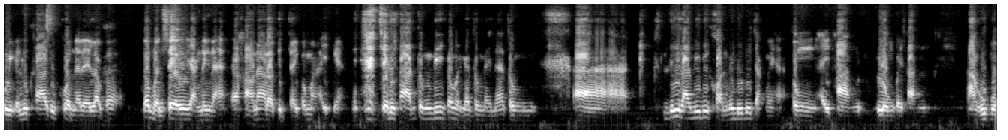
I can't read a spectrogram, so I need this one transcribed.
คุยกับลูกค้าทุกคนอะไรเราก็ก็เหมือนเซลล์อย่างหนึ่งนะฮะแล้วคราวหน้าเราติดใจก็มาอีกเนี่ยเช่นร้านตรงนี้ก็เหมือนกันตรงไหนนะ ตรงอ่าที่ร้านวินิคอนไม่รู้รู้จักไหมฮะ ตรงไอ้ทางลงไปทางทางอุโม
